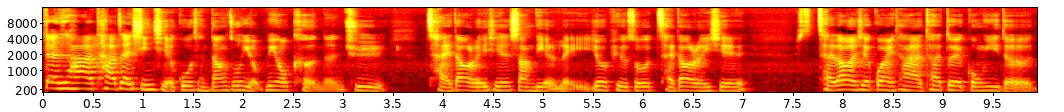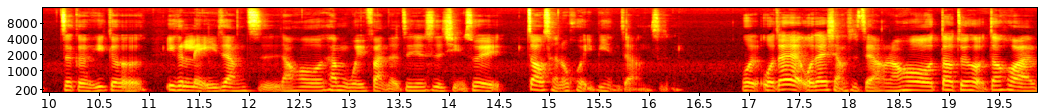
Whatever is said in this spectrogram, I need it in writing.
但是它它在兴起的过程当中，有没有可能去踩到了一些上帝的雷？就譬如说踩到了一些。踩到一些关于他他对公益的这个一个一个雷这样子，然后他们违反了这件事情，所以造成了毁灭这样子。我我在我在想是这样，然后到最后到后来，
